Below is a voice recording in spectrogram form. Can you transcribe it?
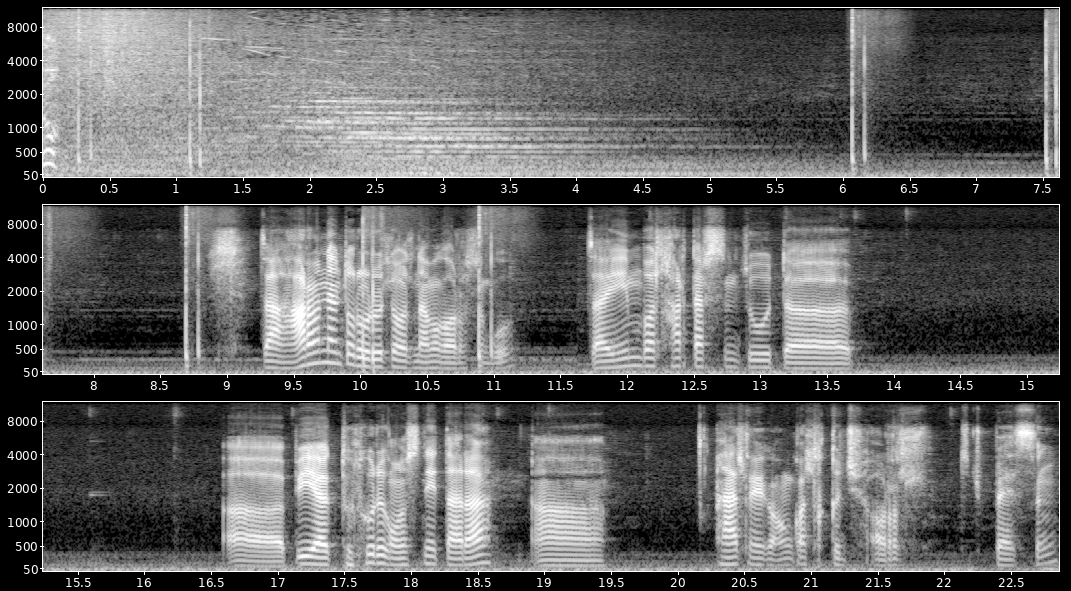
Йоо. За 18 дугаар өрөөлөө бол намайг оруулсангүй. За энэ бол хар дарсан зүүд аа би яг төлхөөрийг унсны дараа аа хаалгыг онгойлгох гэж оролдож байсан.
